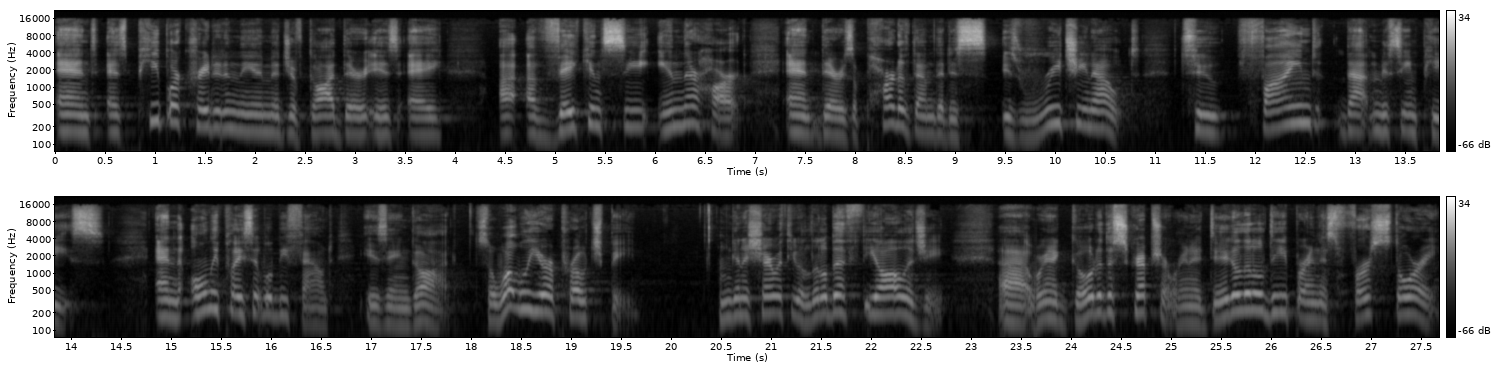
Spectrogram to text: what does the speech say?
And as people are created in the image of God, there is a, a, a vacancy in their heart, and there is a part of them that is, is reaching out to find that missing piece. And the only place it will be found is in God. So, what will your approach be? I'm going to share with you a little bit of theology. Uh, we're going to go to the scripture. We're going to dig a little deeper in this first story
